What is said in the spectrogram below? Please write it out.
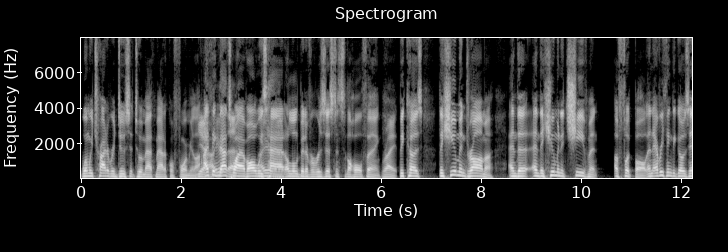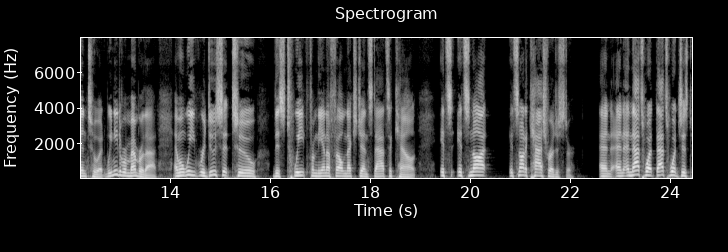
when we try to reduce it to a mathematical formula. Yeah, I I think hear that's that. why I've always had that. a little bit of a resistance to the whole thing. Right. Because the human drama and the and the human achievement of football and everything that goes into it, we need to remember that. And when we reduce it to this tweet from the NFL Next Gen Stats account, it's it's not it's not a cash register. And, and and that's what that's what just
